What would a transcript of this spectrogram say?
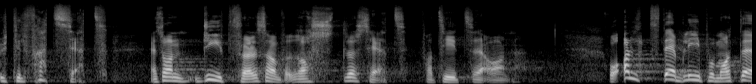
utilfredshet. En sånn dyp følelse av rastløshet fra tid til annen. Og alt det blir på en måte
